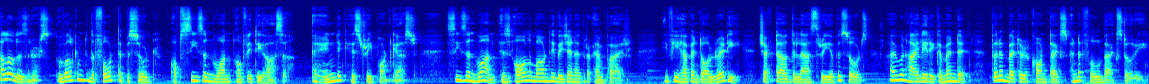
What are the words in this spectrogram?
Hello, listeners. Welcome to the fourth episode of Season 1 of Itihasa, an Indic history podcast. Season 1 is all about the Vijayanagara Empire. If you haven't already checked out the last three episodes, I would highly recommend it for a better context and a full backstory.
